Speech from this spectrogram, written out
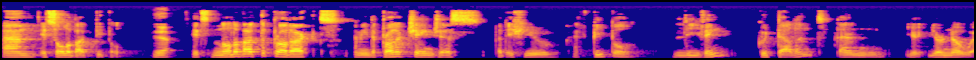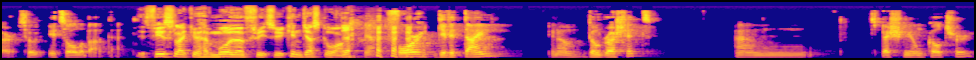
um, it's all about people. Yeah. It's not about the product. I mean, the product changes, but if you have people leaving, good talent, then you're, you're nowhere. So it's all about that. It feels like you have more than three, so you can just go on. Yeah. Yeah. Four, give it time. You know, don't rush it. Um, especially on culture.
